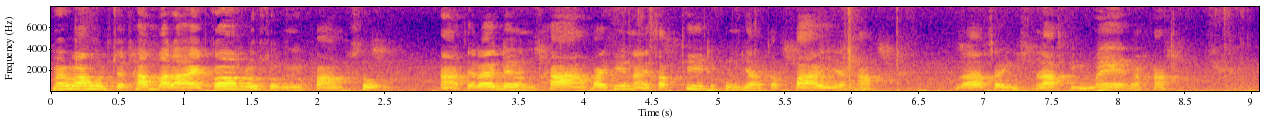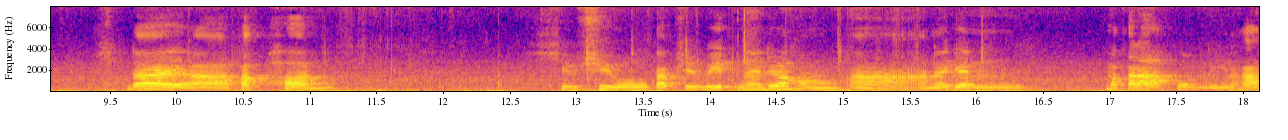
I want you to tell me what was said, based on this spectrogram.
ไม่ว่าคุณจะทำอะไรก็รู้สึกมีความสุข อาจจะได้เดินทางไปที่ไหนสักที่ที่คุณอยากจะไปนะคะราศีราศีเมษนะคะ ได้พักผ่อน ชิวๆกับชีวิตในเรื่องของอ่าในเดือนมกราคมนี้นะคะ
